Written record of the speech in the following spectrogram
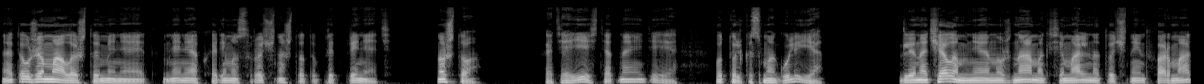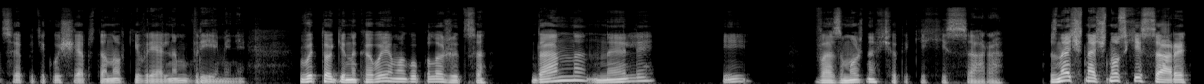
Но это уже мало что меняет. Мне необходимо срочно что-то предпринять. Ну что? Хотя есть одна идея. Вот только смогу ли я? Для начала мне нужна максимально точная информация по текущей обстановке в реальном времени. В итоге на кого я могу положиться? Данна, Нелли и Возможно, все-таки Хисара. Значит, начну с Хисары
